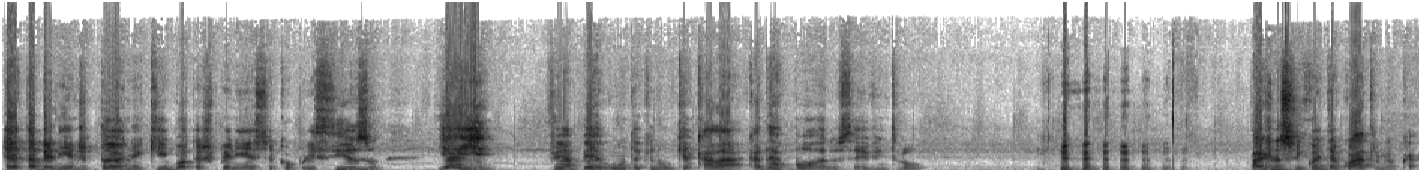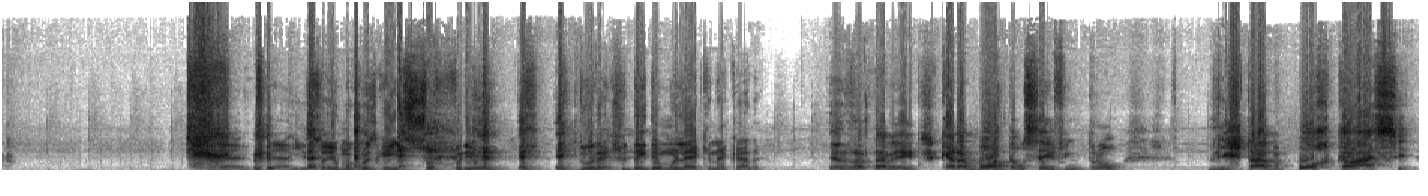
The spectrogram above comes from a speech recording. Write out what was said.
tem a tabelinha de turn aqui, bota a experiência que eu preciso. E aí vem a pergunta que não quer calar: cadê a porra do save intro? Página 54, meu caro. É, é, isso aí é uma coisa que a gente sofreu durante o D&D moleque, né, cara? Exatamente. O cara bota o save intro listado por classe,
